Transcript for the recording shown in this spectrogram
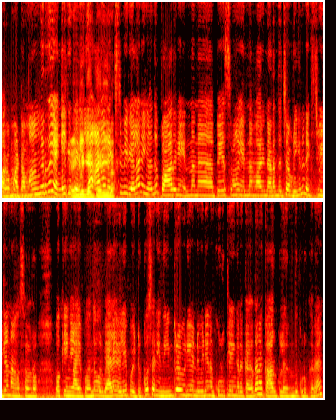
வரமாட்டோமாங்கிறது எங்களுக்கு தெரியல. ஆனால் நெக்ஸ்ட் வீடியோவில் நீங்கள் வந்து பாருங்க என்னென்ன பேசுகிறோம் என்ன மாதிரி நடந்துச்சு அப்படிங்கிறது நெக்ஸ்ட் வீடியோ நாங்கள் சொல்கிறோம் ஓகேங்களா இப்போ வந்து ஒரு வேலையை வெளியே போயிட்டு இருக்கோம் சரி இந்த இன்ட்ரோ வீடியோ இந்த வீடியோ நான் கொடுக்கலைங்கிறதுக்காக தான் நான் காருக்குள்ளே இருந்து கொடுக்குறேன்.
